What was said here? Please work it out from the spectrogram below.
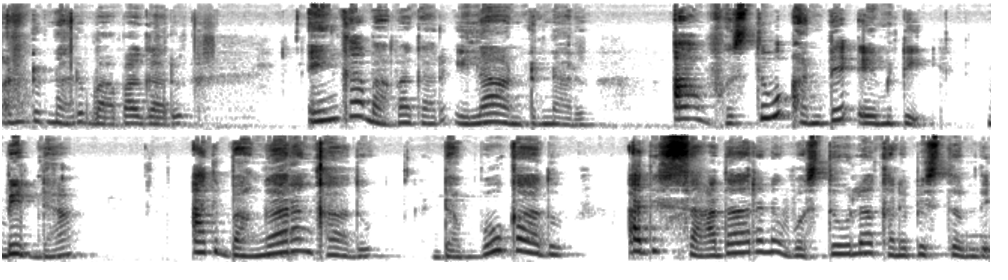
అంటున్నారు బాబాగారు. ఇంకా బాబాగారు ఇలా అంటున్నారు ఆ వస్తువు అంటే ఏమిటి? బిడ్డ అది బంగారం కాదు డబ్బు కాదు అది సాధారణ వస్తువులా కనిపిస్తుంది.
